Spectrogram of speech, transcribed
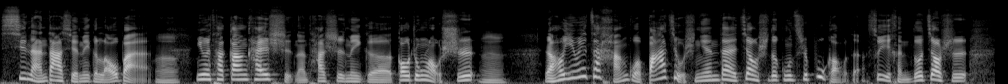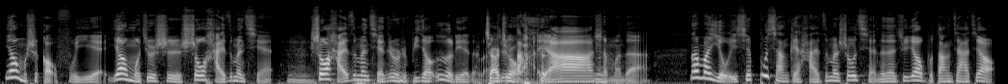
西南大学那个老板，嗯，因为他刚开始呢，他是那个高中老师，嗯，然后因为在韩国八九十年代教师的工资是不高的，所以很多教师要么是搞副业，要么就是收孩子们钱，收孩子们钱这种是比较恶劣的了，家教。打呀 什么的。那么有一些不想给孩子们收钱的呢，就要不当家教，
